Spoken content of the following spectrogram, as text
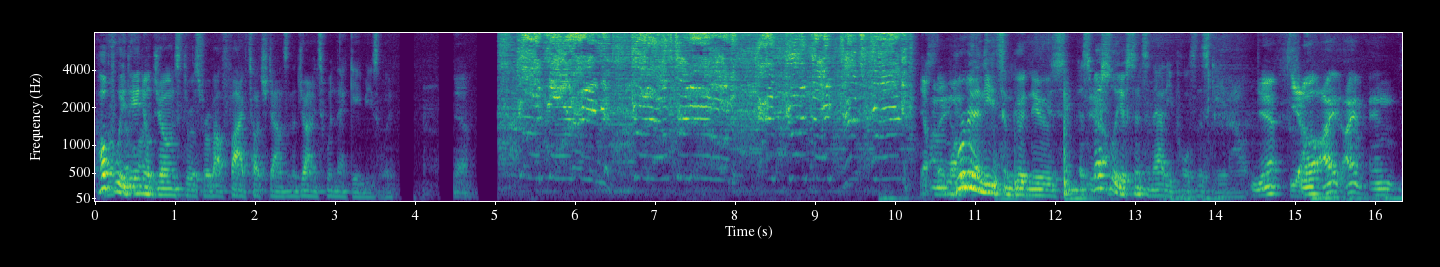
hopefully Daniel Jones throws for about five touchdowns and the Giants win that game easily. Yeah. Yep, I'm there you go. one- We're going to need some good news, especially if Cincinnati pulls this game out. Yeah. Yeah. Well, I, I, and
